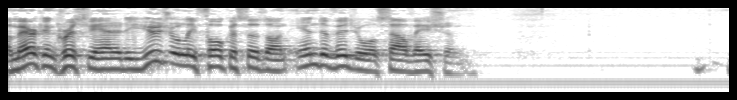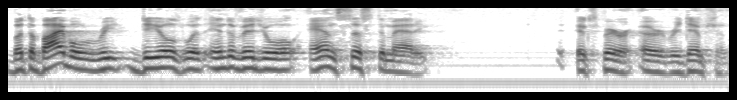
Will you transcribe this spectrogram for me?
American Christianity usually focuses on individual salvation. But the Bible re- deals with individual and systematic experience, or redemption.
